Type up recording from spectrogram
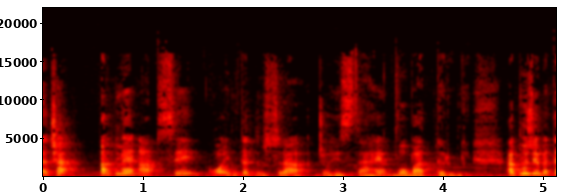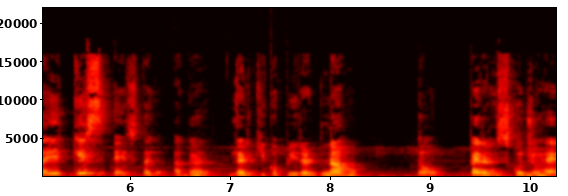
अच्छा अब मैं आपसे कॉइन का दूसरा जो हिस्सा है, वो बात करूँगी। अब मुझे बताइए, किस एज तक अगर लड़की को पीरियड ना हो तो पेरेंट्स को जो है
